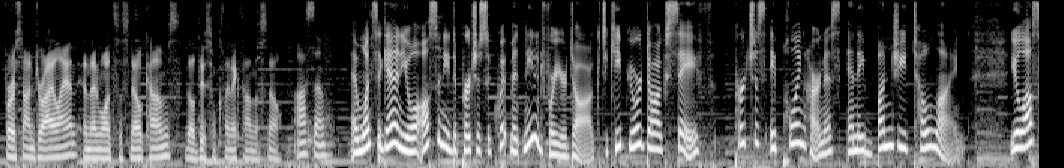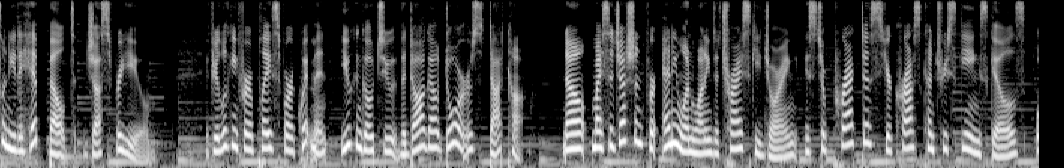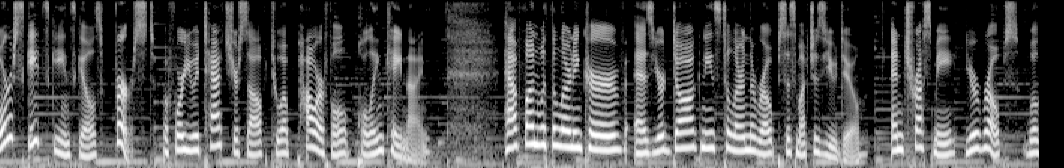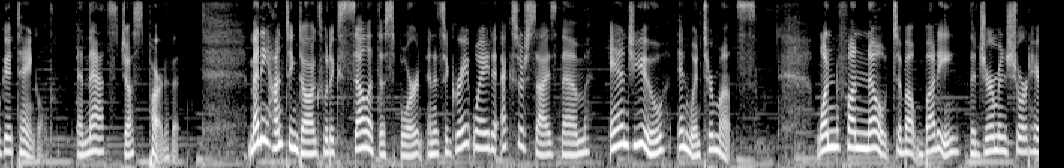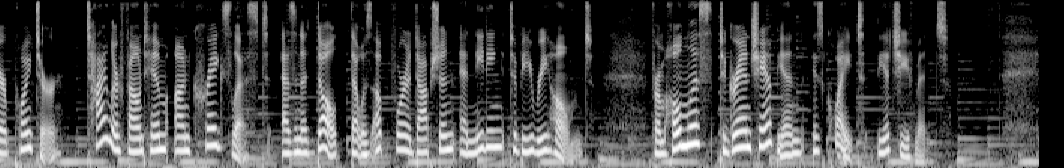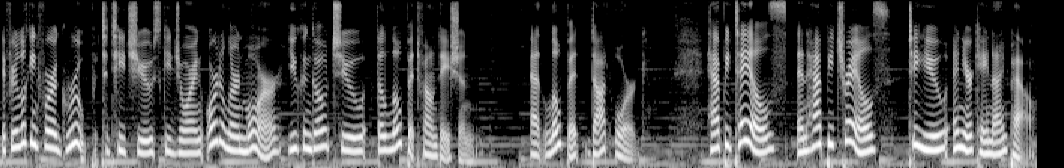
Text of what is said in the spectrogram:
first on dry land, and then once the snow comes, they'll do some clinics on the snow. Awesome. And once again, you will also need to purchase equipment needed for your dog. To keep your dog safe, purchase a pulling harness and a bungee tow line. You'll also need a hip belt just for you. If you're looking for a place for equipment, you can go to thedogoutdoors.com. Now, my suggestion for anyone wanting to try ski joring is to practice your cross country skiing skills or skate skiing skills first before you attach yourself to a powerful pulling canine. Have fun with the learning curve as your dog needs to learn the ropes as much as you do. And trust me, your ropes will get tangled, and that's just part of it. Many hunting dogs would excel at this sport, and it's a great way to exercise them and you in winter months. One fun note about Buddy, the German short-hair pointer. Tyler found him on Craigslist as an adult that was up for adoption and needing to be rehomed. From homeless to grand champion is quite the achievement. If you're looking for a group to teach you ski joring or to learn more, you can go to the Loppet Foundation at loppet.org. Happy tails and happy trails to you and your canine pal.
